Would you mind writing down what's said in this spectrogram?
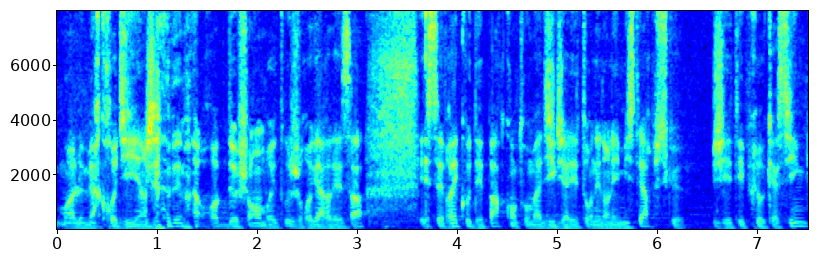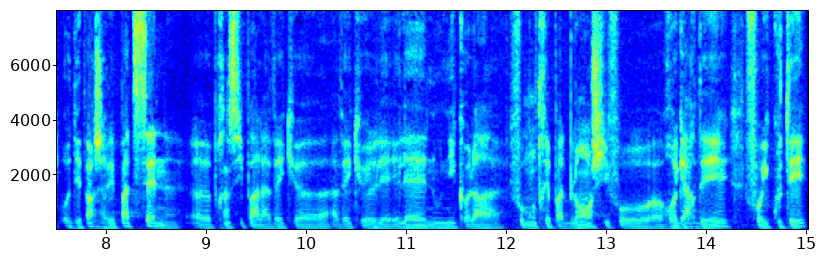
moi, le mercredi, hein, j'avais ma robe de chambre et tout, je regardais ça. Et c'est vrai qu'au départ, quand on m'a dit que j'allais tourner dans les mystères, puisque j'ai été pris au casting, au départ, j'avais pas de scène euh, principale avec euh, avec euh, Hélène ou Nicolas. Il faut montrer pas de blanche, il faut regarder, il faut écouter,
